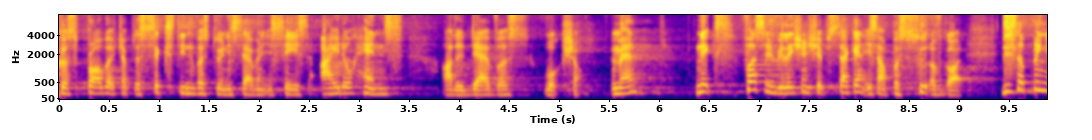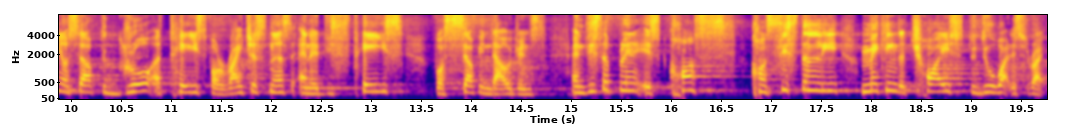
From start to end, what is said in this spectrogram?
Because Proverbs chapter 16, verse 27, it says, Idle hands are the devil's workshop. Amen? Next, first is relationship, second is our pursuit of God. Discipline yourself to grow a taste for righteousness and a distaste for self indulgence. And discipline is cons- consistently making the choice to do what is right.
